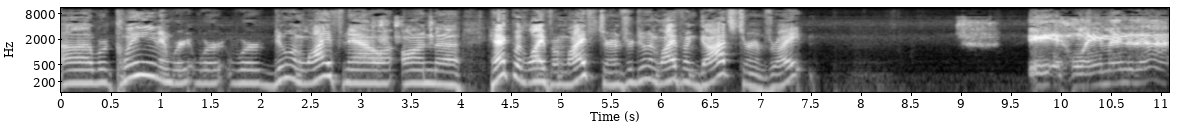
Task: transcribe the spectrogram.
Uh, we're clean and we're we're we're doing life now on uh, heck with life on life's terms. We're doing life on God's terms, right? Eh, Well, amen to that.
